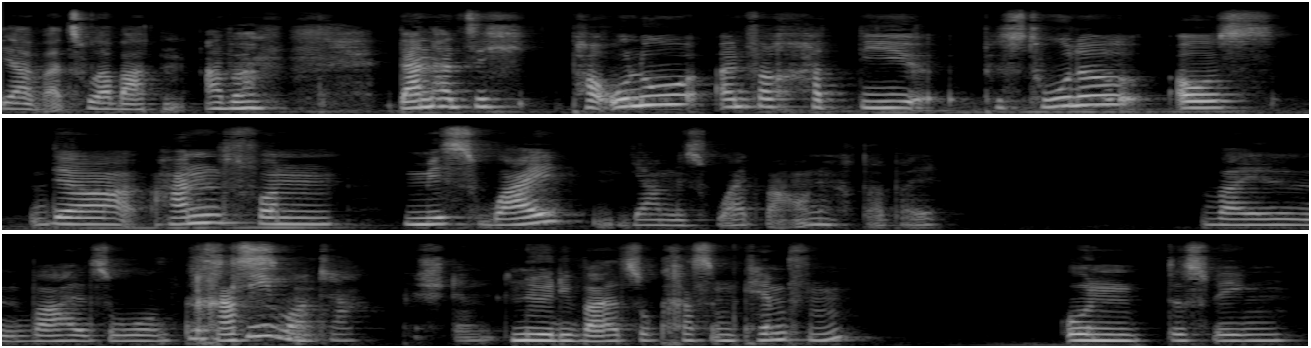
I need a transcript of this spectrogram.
Ja, war zu erwarten. Aber dann hat sich Paolo einfach hat die Pistole aus der Hand von Miss White. Ja, Miss White war auch noch dabei. weil war halt so krass. Clearwater, bestimmt. Nö, die war halt so krass im Kämpfen. Und deswegen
